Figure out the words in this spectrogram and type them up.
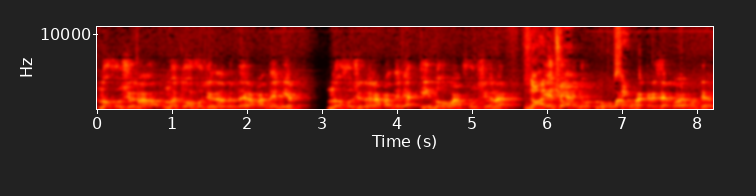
No funcionado, no estuvo funcionando antes de la pandemia, no funcionó en la pandemia y no va a funcionar. Nos este año no vamos a crecer 9%.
